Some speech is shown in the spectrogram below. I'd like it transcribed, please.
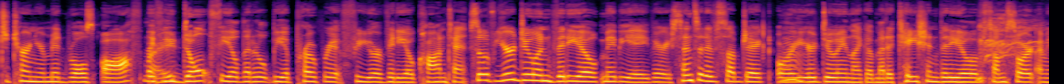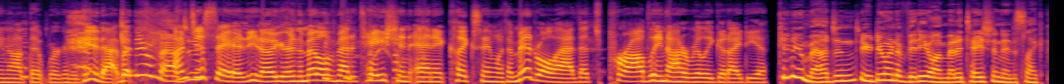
to turn your mid rolls off right. if you don't feel that it'll be appropriate for your video content. So, if you're doing video, maybe a very sensitive subject, or mm. you're doing like a meditation video of some sort, I mean, not that we're going to do that, but I'm just saying, you know, you're in the middle of meditation and it clicks in with a mid roll ad, that's probably not a really good idea. Can you imagine? You're doing a video on meditation and it's like,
